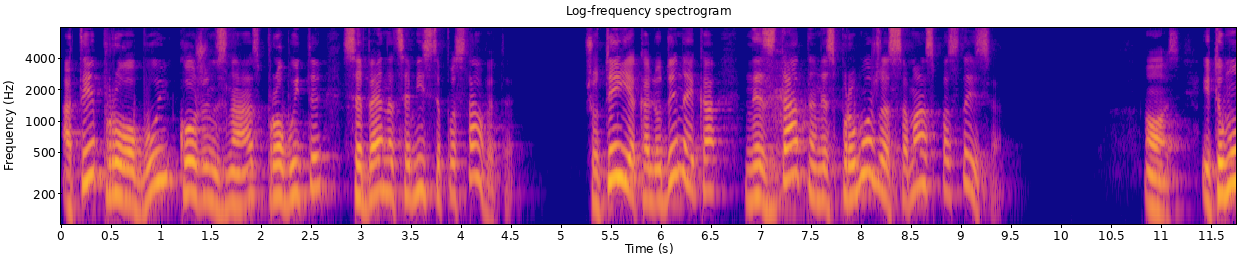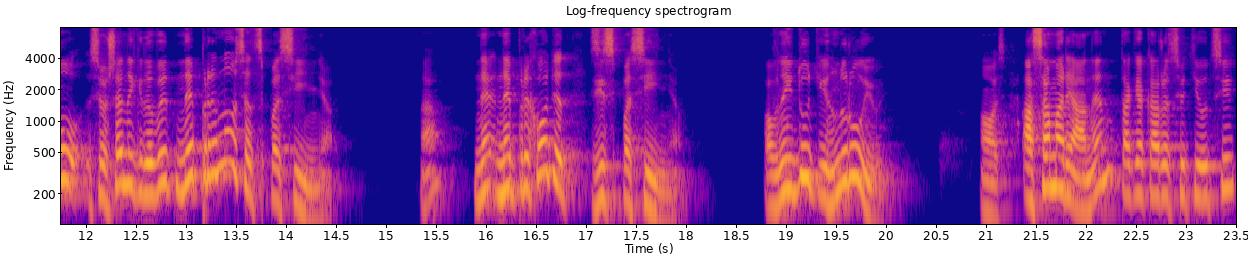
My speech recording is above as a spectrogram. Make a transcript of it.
а ти пробуй, кожен з нас, пробуйте себе на це місце поставити. Що ти, яка людина, яка не здатна, не спроможна сама спастися. Ось. І тому священник і не приносять спасіння. Не, не приходять зі спасінням. А вони йдуть ігнорують. Ось. А самарянин, так як кажуть святі отці,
